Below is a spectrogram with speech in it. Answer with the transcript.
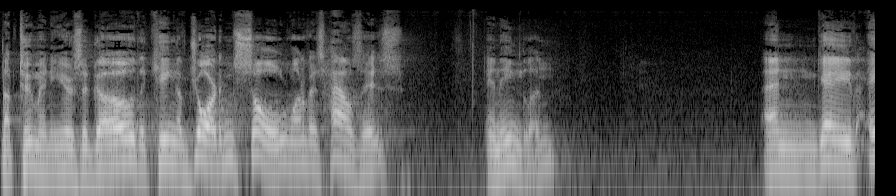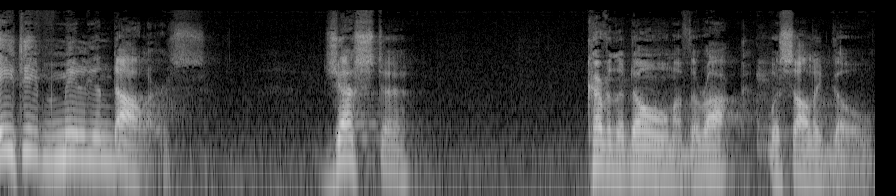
Not too many years ago, the king of Jordan sold one of his houses in England and gave $80 million just to cover the dome of the rock with solid gold.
